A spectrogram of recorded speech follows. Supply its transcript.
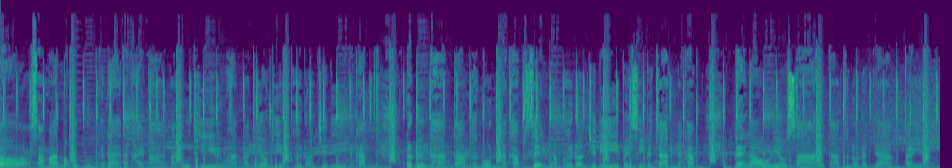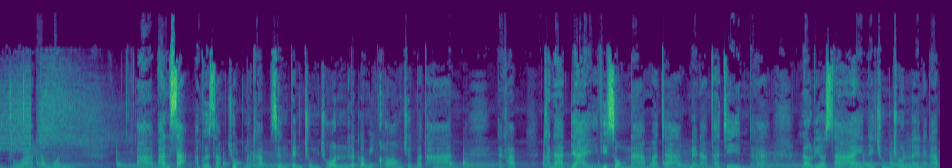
ก็สามารถมาอุดหนุนกันได้ถ้าใครผ่านมาดูที่หรือผ่านมาเที่ยวที่อำเภอดอนเจดีย์นะครับเราเดินทางตามถนนนะครับ เส้นอำเภอดอนเจดีย์ไปศรีประจันนะครับ และเราเลี้ยวซ้ายตามถนนลัดยางไปยังตัวตำบล บ้านสะอำเภอสามชุกนะครับ ซึ่งเป็นชุมชนแล้วก็มีคลองชนประทานนะครับ ขนาดใหญ่ที่ส่งน้ำมาจากแม่น้ำท่าจีนนะฮะเราเลี้ยวซ้ายในชุมชนเลยนะครับ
